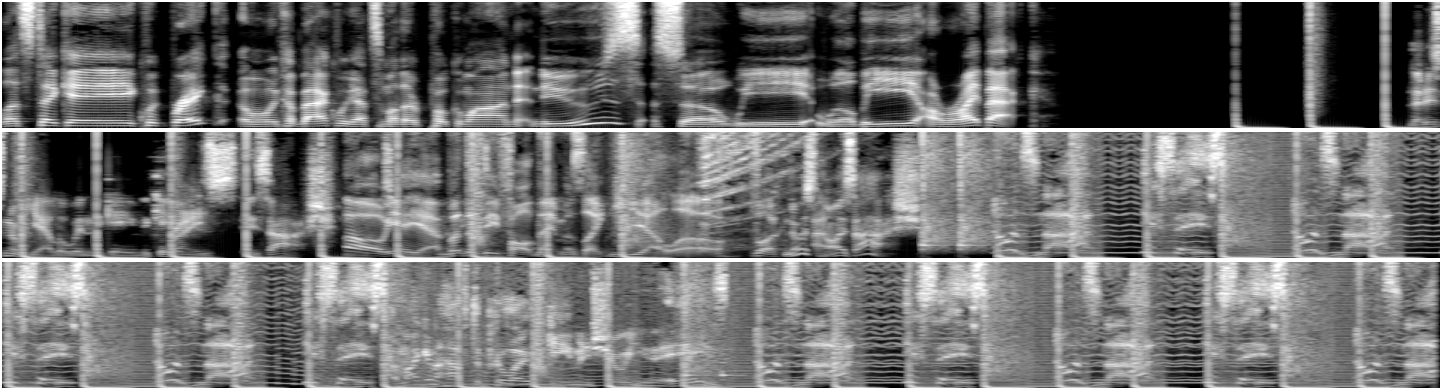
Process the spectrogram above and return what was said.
Let's take a quick break. And when we come back, we got some other Pokemon news. So we will be right back. There is no yellow in the game. The game is, is Ash. Oh, yeah, yeah. But the default name is like yellow. Look. No, it's not. It's Ash. No, it's not. It is. No, it's not. Yes, it is. No, it's not. Yes, it is. Am I going to have to pull out the game and show you? It is. No, it's not. Yes, it is. No, it's not. Yes, it is. No, it's not.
